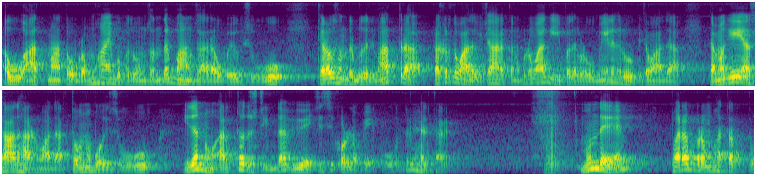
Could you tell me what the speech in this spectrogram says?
ಅವು ಆತ್ಮ ಅಥವಾ ಬ್ರಹ್ಮ ಎಂಬ ಪದವನ್ನು ಸಂದರ್ಭಾನುಸಾರ ಉಪಯೋಗಿಸುವು ಕೆಲವು ಸಂದರ್ಭದಲ್ಲಿ ಮಾತ್ರ ಪ್ರಕೃತವಾದ ವಿಚಾರಕ್ಕನುಗುಣವಾಗಿ ಈ ಪದಗಳು ಮೇಲೆ ನಿರೂಪಿತವಾದ ತಮಗೇ ಅಸಾಧಾರಣವಾದ ಅರ್ಥವನ್ನು ಬೋಧಿಸುವು ಇದನ್ನು ಅರ್ಥದೃಷ್ಟಿಯಿಂದ ವಿವೇಚಿಸಿಕೊಳ್ಳಬೇಕು ಅಂತೇಳಿ ಹೇಳ್ತಾರೆ. ಮುಂದೆ ಪರಬ್ರಹ್ಮ ತತ್ವ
